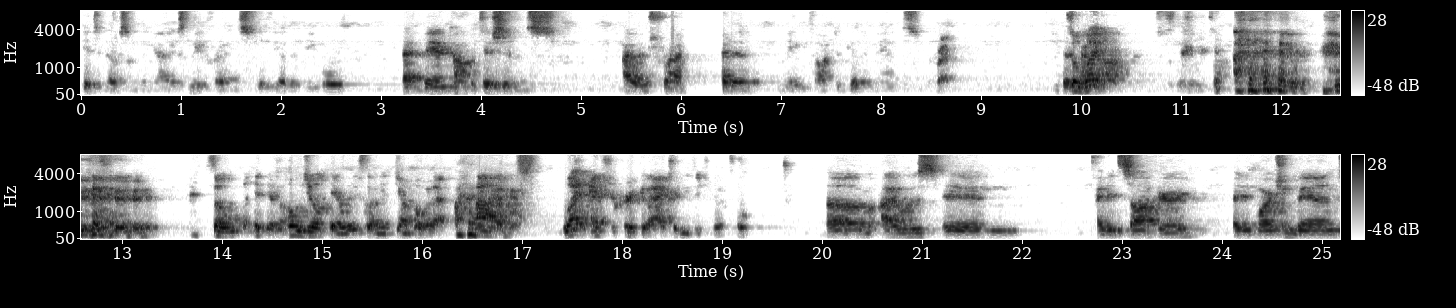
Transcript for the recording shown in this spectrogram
get to know some of the guys, make friends with the other people at band competitions, I would try to maybe talk to the other bands. Right. So what- So there's a whole joke there. We're just going to jump over that. Um, what extracurricular activities did you do um, I was in. I did soccer. I did marching band,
